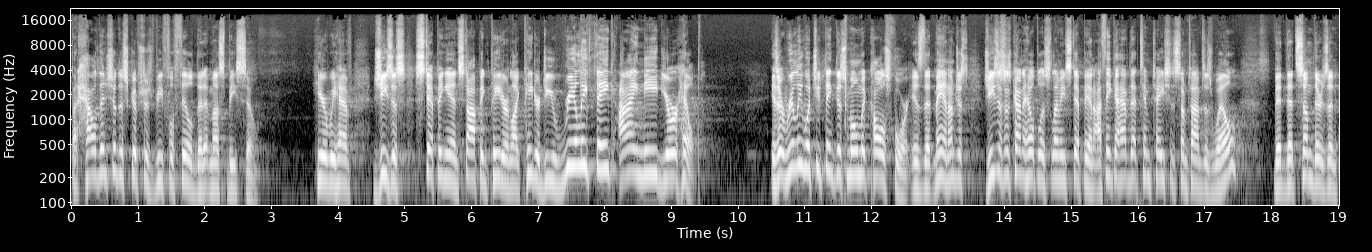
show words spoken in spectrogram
But how then should the scriptures be fulfilled that it must be so? Here we have Jesus stepping in, stopping Peter, and like, Peter, do you really think I need your help? Is it really what you think this moment calls for? Is that, man, I'm just, Jesus is kind of helpless, let me step in. I think I have that temptation sometimes as well. That, that some there's an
